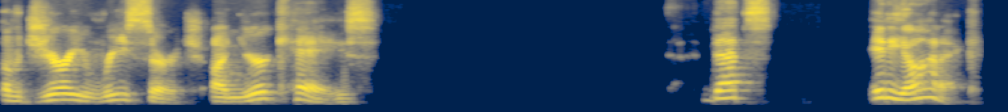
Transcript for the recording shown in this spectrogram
of jury research on your case, that's idiotic.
